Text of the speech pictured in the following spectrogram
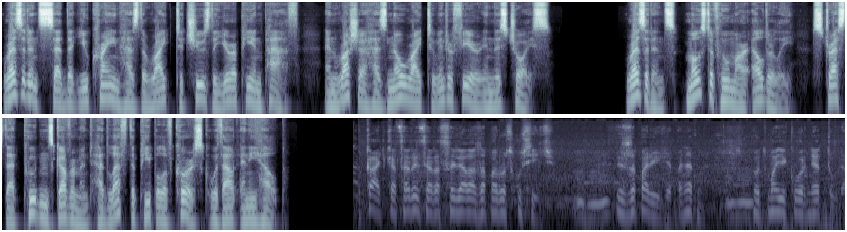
Residents said that Ukraine has the right to choose the European path, and Russia has no right to interfere in this choice. Residents, most of whom are elderly, stressed that Putin's government had left the people of Kursk without any help. угу. из Запоріжжя, понятно? Угу. От мої корні оттуда.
